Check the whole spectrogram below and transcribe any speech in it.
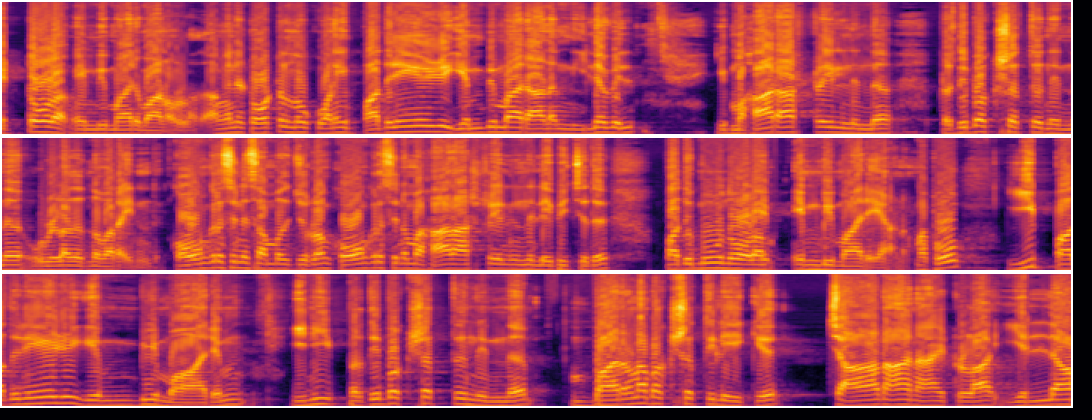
എട്ടോളം എം പിമാരുമാണുള്ളത്. അങ്ങനെ ടോട്ടൽ നോക്കുവാണെങ്കിൽ പതിനേഴ് എം പിമാരാണ് നിലവിൽ ഈ മഹാരാഷ്ട്രയിൽ നിന്ന് പ്രതിപക്ഷത്ത് നിന്ന് ഉള്ളതെന്ന് പറയുന്നത്. കോൺഗ്രസിനെ സംബന്ധിച്ചിടത്തോളം കോൺഗ്രസിന് മഹാരാഷ്ട്രയിൽ നിന്ന് ലഭിച്ചത് പതിമൂന്നോളം എം പിമാരെയാണ്. അപ്പോൾ ഈ പതിനേഴ് എം പിമാരും ഇനി പ്രതിപക്ഷത്ത് നിന്ന് ഭരണപക്ഷത്തിലേക്ക് ചാടാനായിട്ടുള്ള എല്ലാ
